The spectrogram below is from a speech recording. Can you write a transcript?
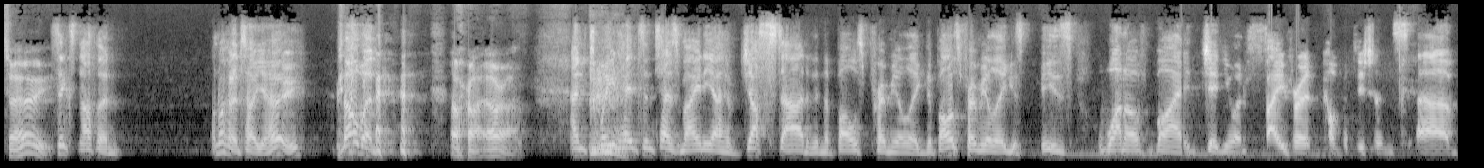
To who? Six nothing. I'm not going to tell you who. Melbourne. all right. All right. And Tweed Heads in Tasmania have just started in the Bowls Premier League. The Bowls Premier League is, is one of my genuine favourite competitions. Um,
